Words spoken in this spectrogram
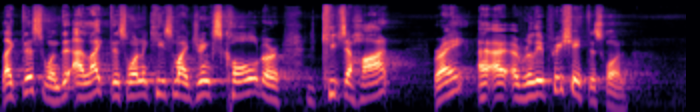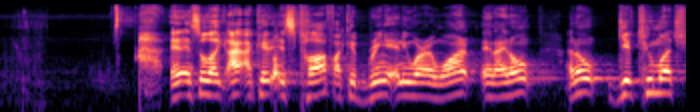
like this one. I like this one. It keeps my drinks cold or keeps it hot, right? I, I really appreciate this one. And, and so, like, I, I could. It's tough. I could bring it anywhere I want, and I don't. I don't give too much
